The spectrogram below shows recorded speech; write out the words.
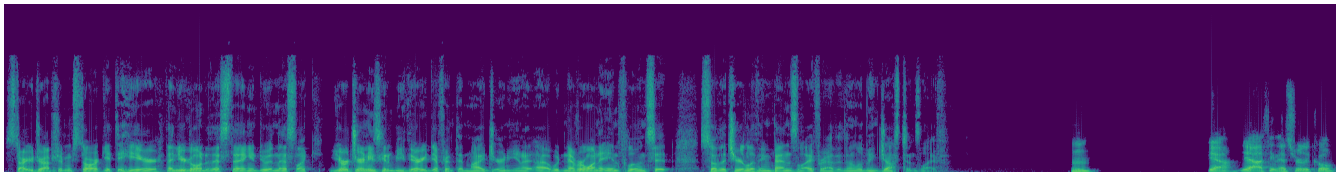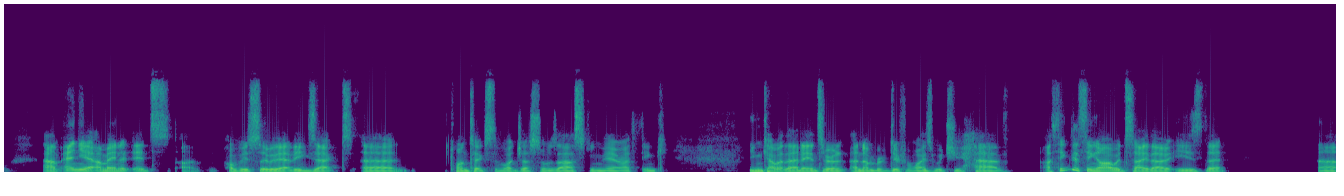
start your dropshipping store, get to here, then you're going to this thing and doing this. Like your journey is going to be very different than my journey, and I, I, would never want to influence it so that you're living Ben's life rather than living Justin's life. Hmm. Yeah, yeah, I think that's really cool. Um, and yeah, I mean, it, it's uh, obviously without the exact uh, context of what Justin was asking there. I think you can come at that answer a, a number of different ways, which you have. I think the thing I would say though is that uh,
